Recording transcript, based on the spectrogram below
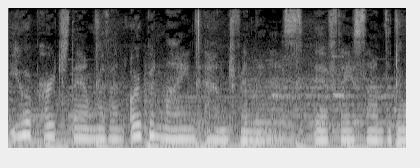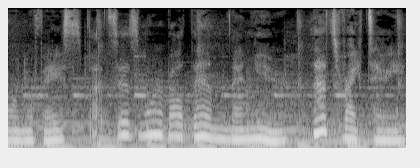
you approach them with an open mind and friendliness. If they slam the door in your face, that says more about them than you. That's right, Terry.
